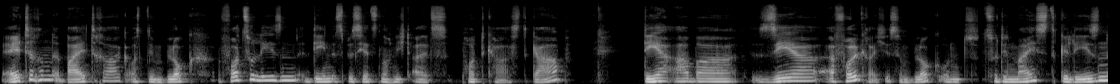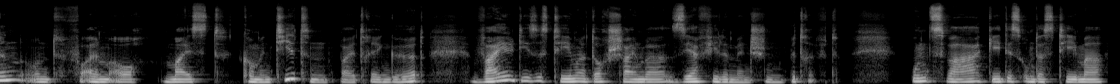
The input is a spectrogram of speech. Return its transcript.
älteren Beitrag aus dem Blog vorzulesen, den es bis jetzt noch nicht als Podcast gab, der aber sehr erfolgreich ist im Blog und zu den meistgelesenen und vor allem auch meist kommentierten Beiträgen gehört, weil dieses Thema doch scheinbar sehr viele Menschen betrifft. Und zwar geht es um das Thema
